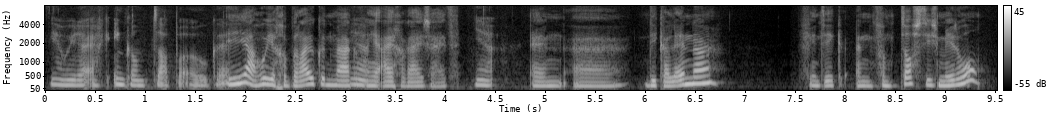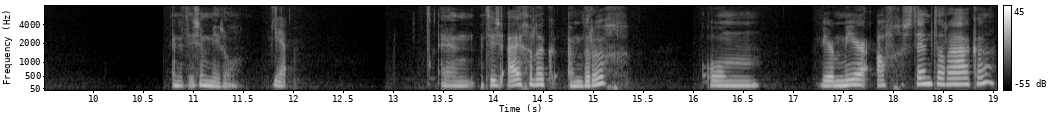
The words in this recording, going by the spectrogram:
ja, hoe je daar eigenlijk in kan tappen ook. Hè? Ja, hoe je gebruik kunt maken Ja. van je eigen wijsheid. Ja. En eh, die kalender vind ik een fantastisch middel. En het is een middel. Ja. En het is eigenlijk een brug om weer meer afgestemd te raken,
